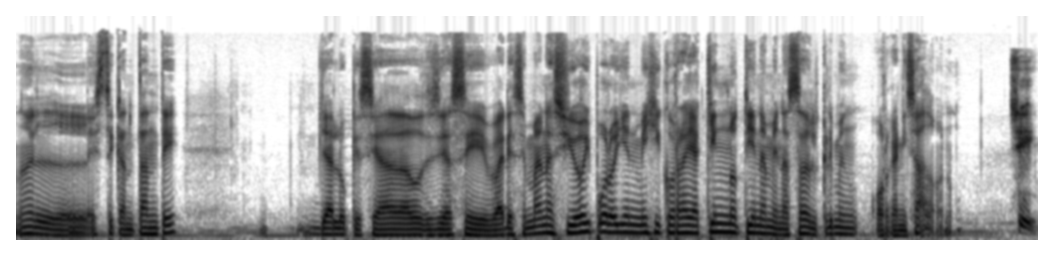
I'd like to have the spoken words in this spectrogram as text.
¿no? El, este cantante ya lo que se ha dado desde hace varias semanas y hoy por hoy en México, Raya, ¿quién no tiene amenazado el crimen organizado, no? Sí,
